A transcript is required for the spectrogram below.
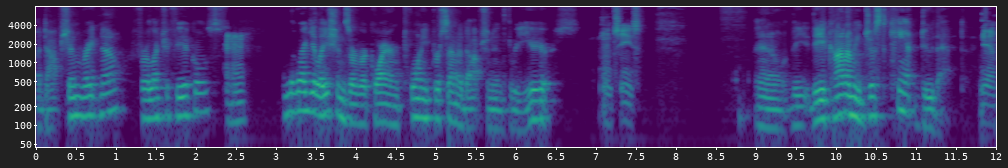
adoption right now for electric vehicles. Mm-hmm. the regulations are requiring twenty percent adoption in three years. Oh, jeez. You know, the the economy just can't do that. Yeah,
